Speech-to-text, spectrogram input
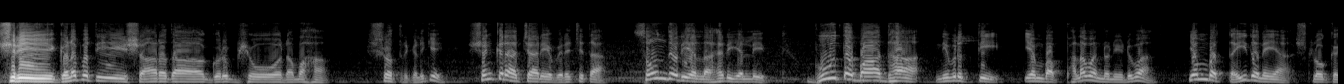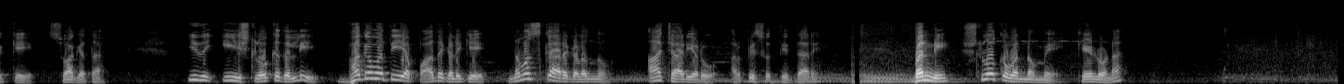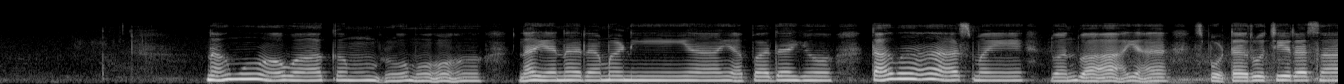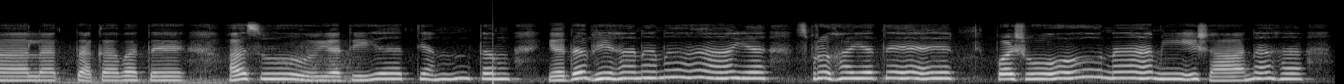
ಶ್ರೀ ಗಣಪತಿ ಶಾರದಾ ಗುರುಭ್ಯೋ ನಮಃ. ಶ್ರೋತೃಗಳಿಗೆ ಶಂಕರಾಚಾರ್ಯ ವಿರಚಿತ ಸೌಂದರ್ಯ ಲಹರಿಯಲ್ಲಿ ಭೂತಬಾಧ ನಿವೃತ್ತಿ ಎಂಬ ಫಲವನ್ನು ನೀಡುವ ಎಂಬತ್ತೈದನೆಯ ಶ್ಲೋಕಕ್ಕೆ ಸ್ವಾಗತ. ಇದು ಈ ಶ್ಲೋಕದಲ್ಲಿ ಭಗವತಿಯ ಪಾದಗಳಿಗೆ ನಮಸ್ಕಾರಗಳನ್ನು ಆಚಾರ್ಯರು ಅರ್ಪಿಸುತ್ತಿದ್ದಾರೆ. ಬನ್ನಿ ಶ್ಲೋಕವನ್ನೊಮ್ಮೆ ಕೇಳೋಣ. नमो वाकं भ्रूमो नयनरमणीयाय पदयो तवास्मै द्वन्द्वाय स्फुटरुचिरसालक्तकवते असूयति यत्यन्तं यदभिहननाय स्पृहयते पशूनामीशानः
